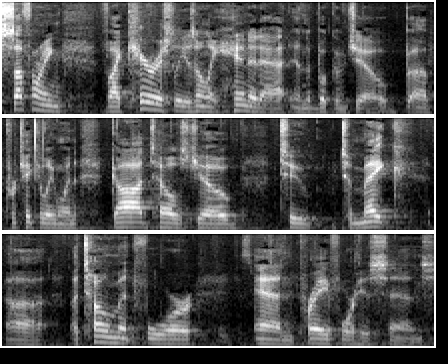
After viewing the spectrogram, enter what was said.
suffering vicariously is only hinted at in the book of Job, uh, particularly when God tells Job to to make uh, atonement for and pray for his sins.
